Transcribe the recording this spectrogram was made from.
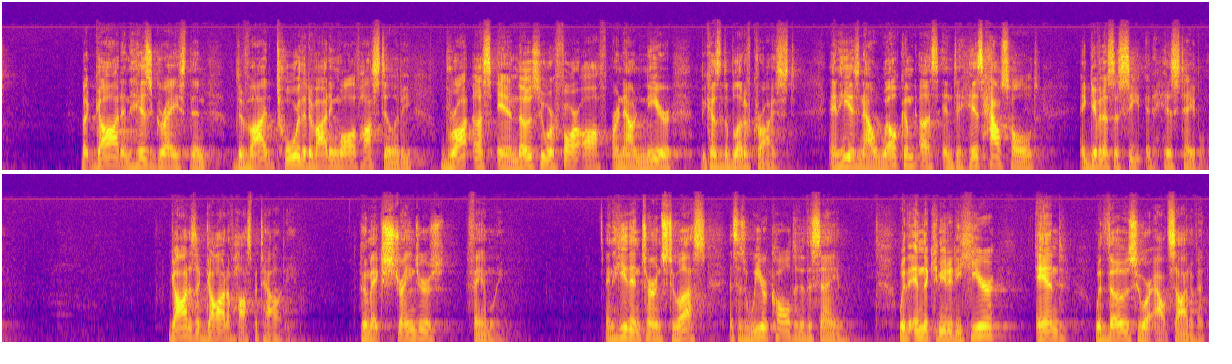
but God, in his grace, then divide, tore the dividing wall of hostility brought us in. Those who were far off are now near because of the blood of Christ. And he has now welcomed us into his household and given us a seat at his table. God is a God of hospitality who makes strangers family. And he then turns to us and says, We are called to do the same within the community here and with those who are outside of it.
